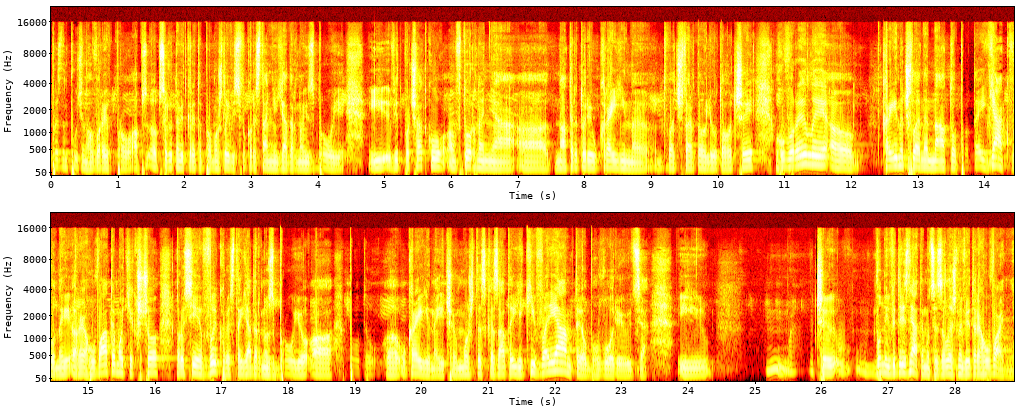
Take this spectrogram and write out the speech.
президент Путін говорив про абс- абсолютно відкрито про можливість використання ядерної зброї. І від початку вторгнення на територію України 24 лютого чи говорили а, країни-члени НАТО про те, як вони реагуватимуть, якщо Росія використає ядерну зброю проти України, і чи можете сказати, які варіанти обговорюються, і чи вони відрізнятимуться залежно від реагування?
